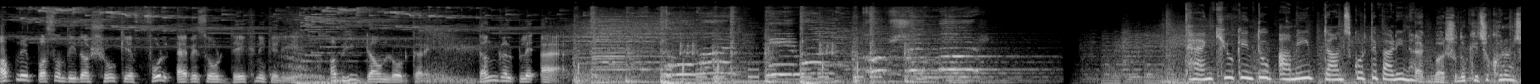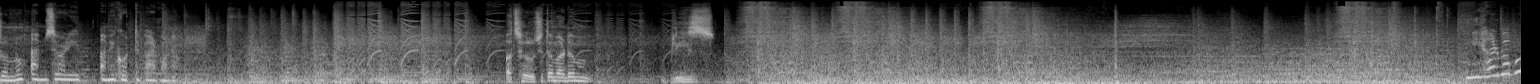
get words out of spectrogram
अपने पसंदीदा शो के फुल एपिसोड देखने के लिए अभी डाउनलोड करें Dangal play app thank you কিন্তু আমি ডান্স করতে পারি না একবার শুধু কিছুক্ষণের জন্য আই এম সরি আমি করতে পারবো না আচ্ছা রুচিতা ম্যাডাম প্লিজ নিহার বাবু?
